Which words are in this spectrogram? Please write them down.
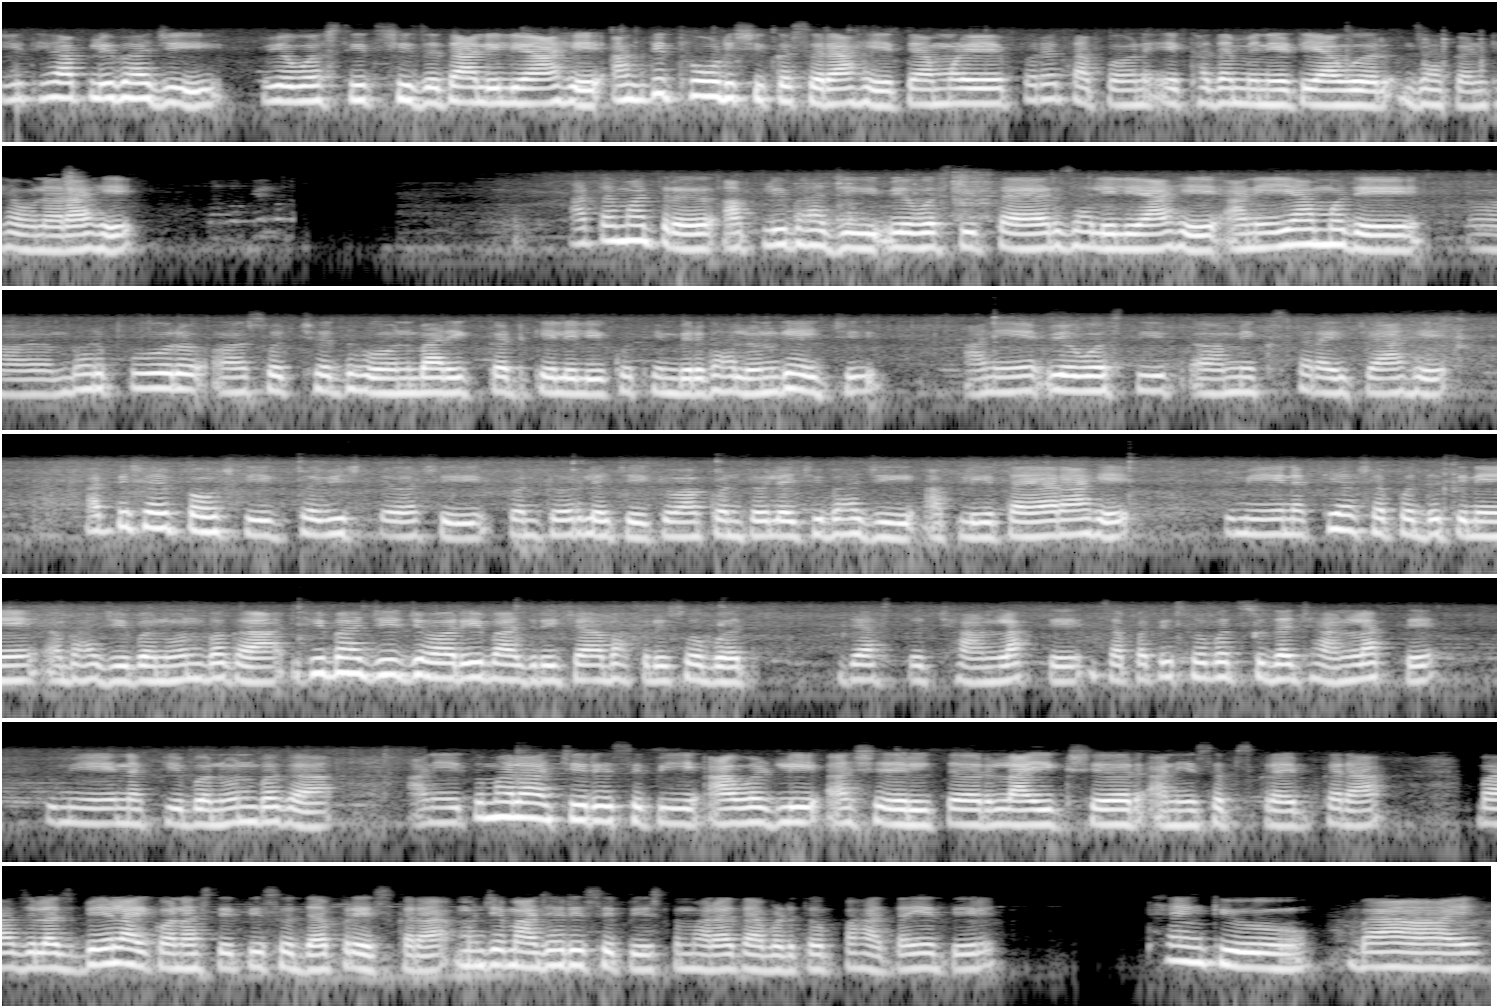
इथे आपली भाजी व्यवस्थित शिजत आलेली आहे. अगदी थोडीशी कसर आहे. त्यामुळे परत आपण एखादा मिनिट यावर झाकण ठेवणार आहे. आता मात्र आपली भाजी व्यवस्थित तयार झालेली आहे आणि यामध्ये भरपूर स्वच्छ धुवून बारीक कट केलेली कोथिंबीर घालून घ्यायची आणि व्यवस्थित मिक्स करायची आहे. अतिशय पौष्टिक चविष्ट अशी कंटोरल्याची किंवा कंटोल्याची भाजी आपली तयार आहे. तुम्ही नक्की अशा पद्धतीने भाजी बनवून बघा. ही भाजी ज्वारी बाजरीच्या भाकरीसोबत जास्त छान लागते. चपातीसोबतसुद्धा छान लागते. तुम्ही नक्की बनवून बघा. आणि तुम्हाला आजची रेसिपी आवडली असेल तर लाईक शेअर आणि सबस्क्राईब करा. बाजूलाच बेल आयकॉन असते तीसुद्धा प्रेस करा. म्हणजे माझ्या रेसिपीज तुम्हाला ताबडतोब पाहता येतील. Thank you bye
